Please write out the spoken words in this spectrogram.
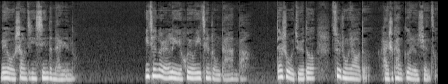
没有上进心的男人呢？一千个人里会有一千种答案吧，但是我觉得最重要的还是看个人选择。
